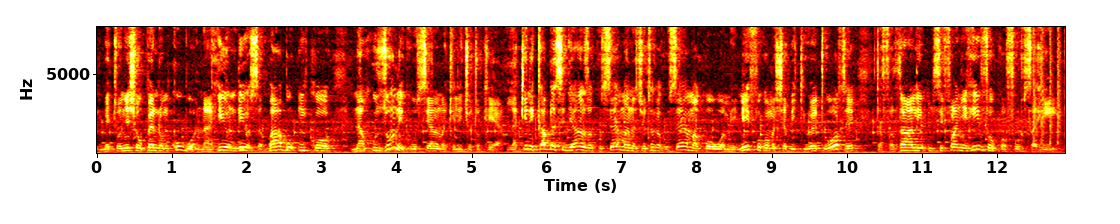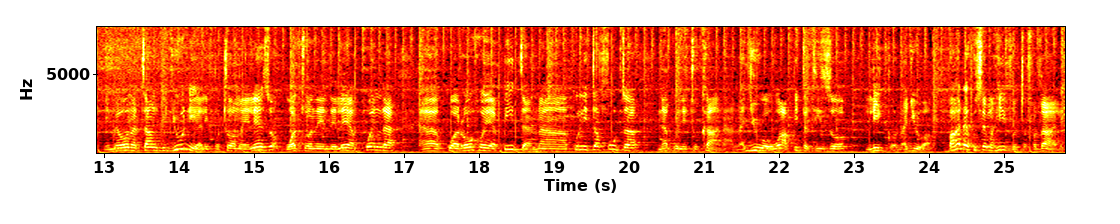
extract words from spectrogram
mmetuonyesha upendo mkubwa, na hiyo ndiyo sababu mko na huzuni kuhusiana na kilichotokea. Lakini kabla sijaanza kusema ninachotaka kusema kwa uaminifu kwa mashabiki wetu wote, tafadhali msifanye hivyo kwa fursa hii. Nimeona tangu Judy alipotoa maelezo, watu wanaendelea kwenda uh, kwa roho ya Pita na kunitafuta na kunitukana. Najua wapi tatizo liko, najua. Baada ya kusema hivyo, tafadhali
